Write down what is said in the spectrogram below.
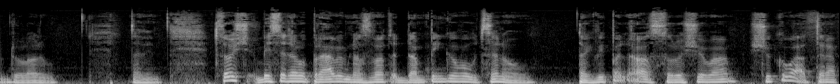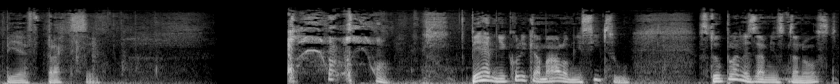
dolarů. Nevím. Což by se dalo právě nazvat dumpingovou cenou. Tak vypadala Sorošova šoková terapie v praxi. Během několika málo měsíců stoupla nezaměstnanost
